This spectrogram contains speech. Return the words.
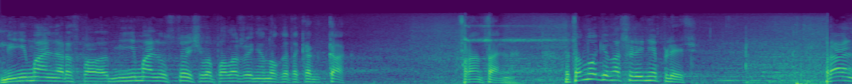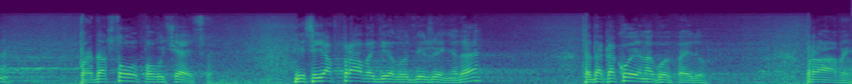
Минимально, распо... минимально устойчивое положение ног, это как, как? Фронтально. Это ноги на ширине плеч. Правильно? Тогда что получается? Если я вправо делаю движение, да? Тогда какой я ногой пойду? правый.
